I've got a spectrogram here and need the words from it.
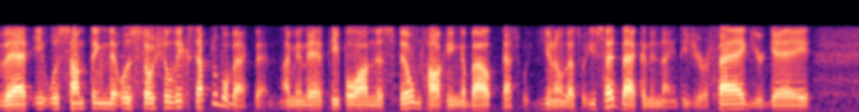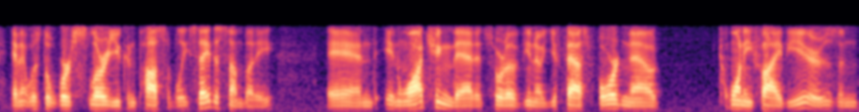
that it was something that was socially acceptable back then. I mean, they had people on this film talking about that's what you know that's what you said back in the 90s. You're a fag, you're gay, and it was the worst slur you can possibly say to somebody. And in watching that, it's sort of you know you fast forward now 25 years and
